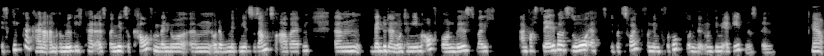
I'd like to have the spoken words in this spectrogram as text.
es gibt gar keine andere Möglichkeit, als bei mir zu kaufen, wenn du ähm, oder mit mir zusammenzuarbeiten, ähm, wenn du dein Unternehmen aufbauen willst, weil ich einfach selber so überzeugt von dem Produkt und, und dem Ergebnis bin. Ja.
